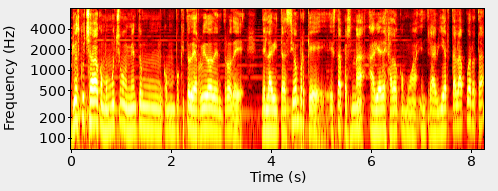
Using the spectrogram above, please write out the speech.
yo escuchaba como mucho movimiento, como un poquito de ruido dentro de, la habitación porque esta persona había dejado como entreabierta la puerta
